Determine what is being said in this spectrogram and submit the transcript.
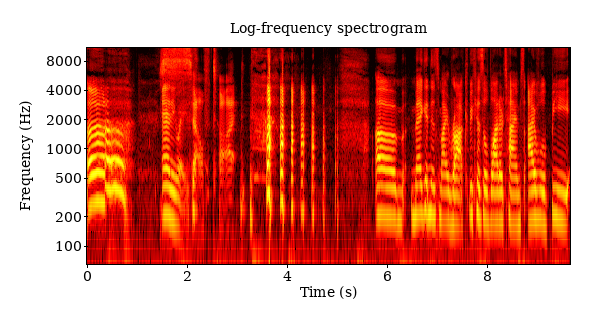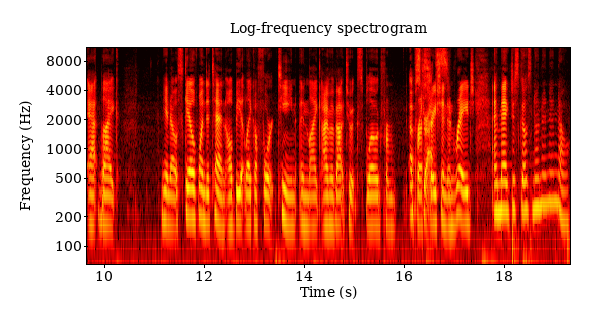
Uh, anyways, self-taught. um, Megan is my rock because a lot of times I will be at like, you know, scale of one to ten. I'll be at like a fourteen, and like I'm about to explode from frustration and rage, and Meg just goes, "No, no, no, no.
